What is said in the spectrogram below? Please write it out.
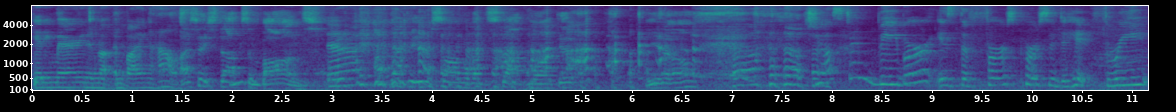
getting married and, and buying a house. I say stocks and bonds. I'd like to hear a song about the stock market. You know? Justin Bieber is the first person to hit three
